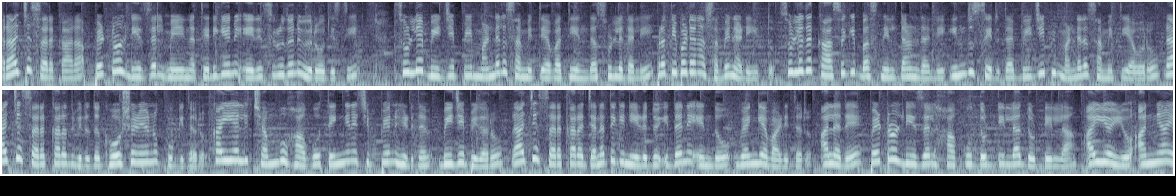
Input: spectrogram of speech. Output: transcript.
ರಾಜ್ಯ ಸರ್ಕಾರ ಪೆಟ್ರೋಲ್, ಡೀಸೆಲ್ ಮೇಲಿನ ತೆರಿಗೆಯನ್ನು ಏರಿಸಿರುವುದನ್ನು ವಿರೋಧಿಸಿ ಸುಳ್ಯ ಬಿಜೆಪಿ ಮಂಡಲ ಸಮಿತಿಯ ವತಿಯಿಂದ ಸುಳ್ಯದಲ್ಲಿ ಪ್ರತಿಭಟನಾ ಸಭೆ ನಡೆಯಿತು. ಸುಳ್ಯದ ಖಾಸಗಿ ಬಸ್ ನಿಲ್ದಾಣದಲ್ಲಿ ಇಂದು ಸೇರಿದ ಬಿಜೆಪಿ ಮಂಡಲ ಸಮಿತಿಯವರು ರಾಜ್ಯ ಸರ್ಕಾರದ ವಿರುದ್ಧ ಘೋಷಣೆಯನ್ನು ಕೂಗಿದರು. ಕೈಯಲ್ಲಿ ಚಂಬು ಹಾಗೂ ತೆಂಗಿನ ಚಿಪ್ಪೆಯನ್ನು ಹಿಡಿದ ಬಿಜೆಪಿಗರು ರಾಜ್ಯ ಸರ್ಕಾರ ಜನತೆಗೆ ನೀಡಿದ್ದು ಇದನ್ನೇ ಎಂದು ವ್ಯಂಗ್ಯವಾಡಿದರು. ಅಲ್ಲದೆ ಪೆಟ್ರೋಲ್, ಡೀಸೆಲ್ ಹಾಕು ದುಡ್ಡಿಲ್ಲ ದುಡ್ಡಿಲ್ಲ, ಅಯ್ಯಯ್ಯೋ, ಅನ್ಯಾಯ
